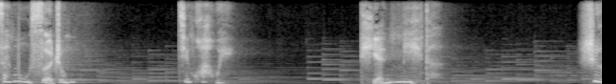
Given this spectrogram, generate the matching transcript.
在暮色中，竟化为甜蜜的热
